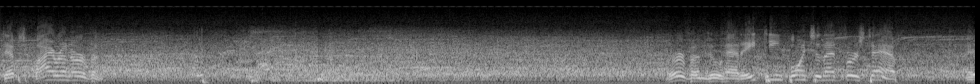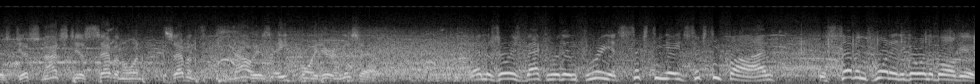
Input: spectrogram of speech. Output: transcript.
steps Byron Irvin. Irvin, who had 18 points in that first half, has just notched his seven one, seventh, now his eighth point here in this half. And Missouri's back to within three at 68-65 with 7.20 to go in the ball game.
